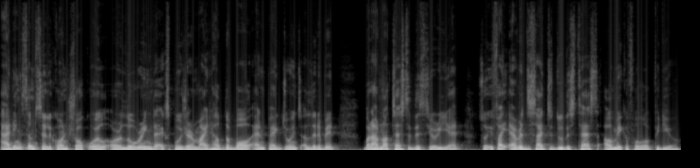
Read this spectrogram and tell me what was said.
Adding some silicone shock oil or lowering the exposure might help the ball and peg joints a little bit but I've not tested this theory yet so if I ever decide to do this test I'll make a follow-up video.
